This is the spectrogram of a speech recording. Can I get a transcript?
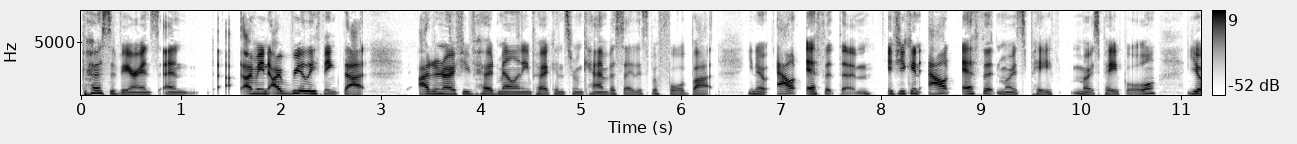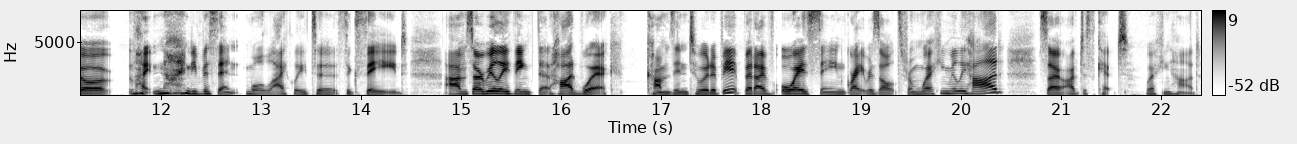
perseverance. And I mean, I really think that I don't know if you've heard Melanie Perkins from Canva say this before, but you know, out effort them. If you can out effort most pe- most people, you're like ninety percent more likely to succeed. Um, so I really think that hard work comes into it a bit, but I've always seen great results from working really hard. So I've just kept working hard.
